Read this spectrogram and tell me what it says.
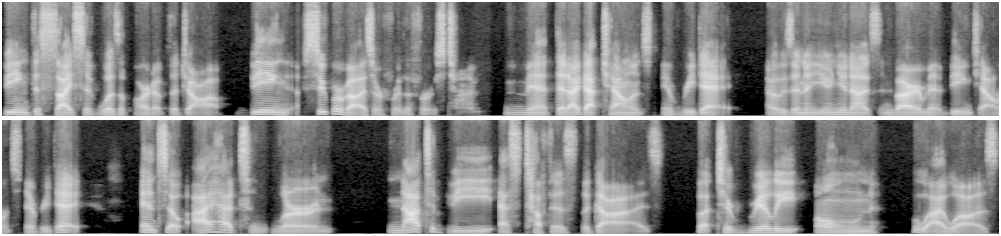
being decisive was a part of the job. Being supervisor for the first time meant that I got challenged every day. I was in a unionized environment being challenged every day. And so I had to learn not to be as tough as the guys, but to really own who I was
